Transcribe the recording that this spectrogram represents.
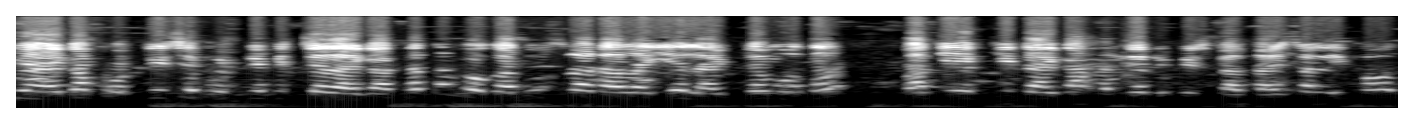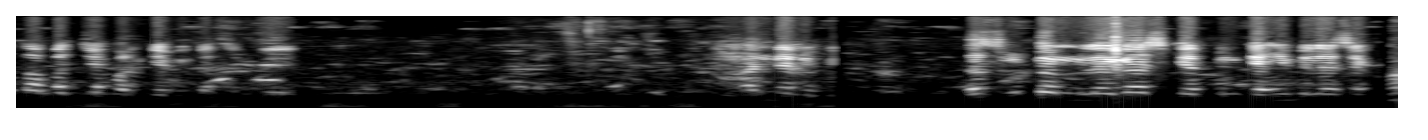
इसमें आएगा, फोर्टी से फिफ्टी पिक्चर आएगा। खत्म होगा, दूसरा डाला, ये लाइफ टाइम होता बाकी एक किट आएगा हंड्रेड रुपीज़ का था। ऐसा लिखा होता बच्चे पढ़ के भी कर सकते हैं। हंड्रेड रुपीज़ दस रुपए मिलेगा कहीं भी ले सकते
